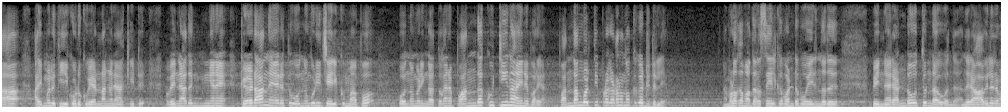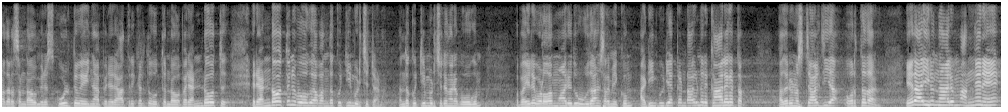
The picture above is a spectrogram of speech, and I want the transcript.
ആ അയിമൽ തീ കൊടുക്കും. എണ്ണ അങ്ങനെ ആക്കിയിട്ട്. പിന്നെ അത് ഇങ്ങനെ കേടാൻ നേരത്ത് ഒന്നും കൂടി ചേരിക്കും. അപ്പോൾ ഒന്നും കൂടി കത്തും അങ്ങനെ പന്തക്കുറ്റി എന്നാണ് അതിന് പറയാം. പന്തം കൊളുത്തി പ്രകടനം എന്നൊക്കെ കേട്ടിട്ടില്ലേ? നമ്മളൊക്കെ മദ്രസയിലേക്ക് പണ്ട് പോയിരുന്നത് പിന്നെ രണ്ടോത്ത് ഉണ്ടാവും എന്താ? അന്ന് രാവിലെ ഒരു മദ്രസ ഉണ്ടാവും പിന്നെ സ്കൂൾ ഇട്ട് കഴിഞ്ഞാൽ പിന്നെ രാത്രിക്കലത്ത് ഒത്തുണ്ടാവും അപ്പോൾ രണ്ടോത്ത് രണ്ടോത്തിന് പോകുക പന്തക്കുറ്റിയും പിടിച്ചിട്ടാണ്. പന്തക്കുറ്റിയും പിടിച്ചിട്ട് അങ്ങനെ പോകും. അപ്പോൾ അതിൽ വിളവന്മാർ ഇത് ഊതാൻ ശ്രമിക്കും. അടിയും പിടിയൊക്കെ ഉണ്ടാകുന്ന ഒരു കാലഘട്ടം. അതൊരു നൊസ്റ്റാൾജിയ ഓർത്തതാണ്. ഏതായിരുന്നാലും അങ്ങനെ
